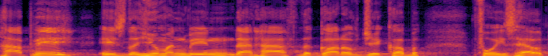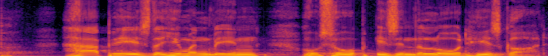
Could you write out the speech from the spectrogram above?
Happy is the human being that hath the God of Jacob for his help. Happy is the human being whose hope is in the Lord his God.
